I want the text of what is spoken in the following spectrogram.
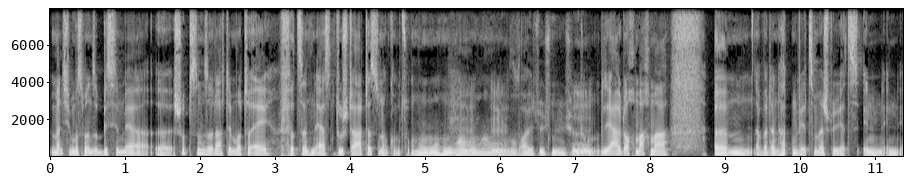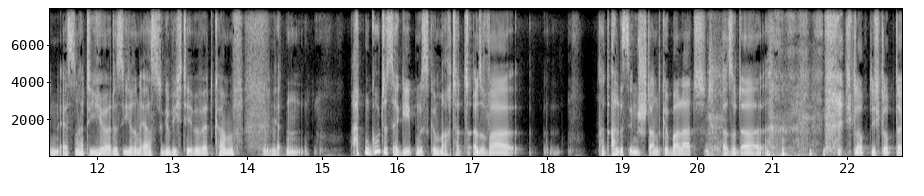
manche muss man so ein bisschen mehr äh, schubsen, so nach dem Motto, ey, 14.01. du startest und dann kommt so, mhm. weiß ich nicht. Mhm. Ja, doch, mach mal. Ähm, aber dann hatten wir zum Beispiel jetzt in, in, in Essen hatte Jördes ihren ersten Gewichthebewettkampf. Mhm. Die hatten, hat ein gutes Ergebnis gemacht, hat, also war, hat alles in den Stand geballert. Also da, ich glaube, ich glaube, da,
